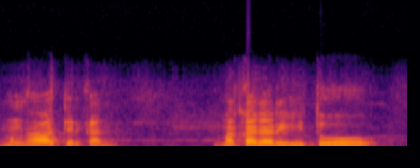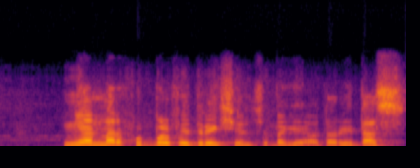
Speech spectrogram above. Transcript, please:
mengkhawatirkan. Maka dari itu Myanmar Football Federation sebagai otoritas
